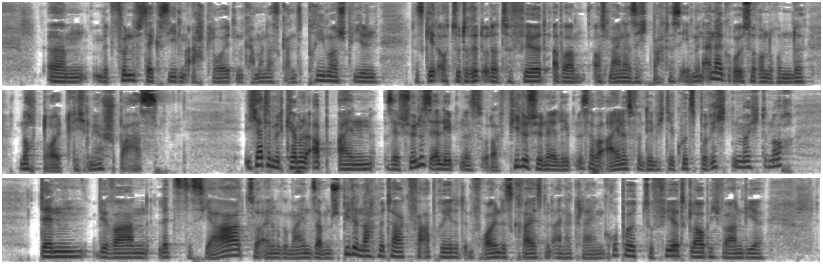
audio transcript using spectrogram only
Ähm, mit fünf, sechs, sieben, acht Leuten kann man das ganz prima spielen. Das geht auch zu dritt oder zu viert, aber aus meiner Sicht macht das eben in einer größeren Runde noch deutlich mehr Spaß. Ich hatte mit Camel Up ein sehr schönes Erlebnis oder viele schöne Erlebnisse, aber eines, von dem ich dir kurz berichten möchte noch. Denn wir waren letztes Jahr zu einem gemeinsamen Spielenachmittag verabredet im Freundeskreis mit einer kleinen Gruppe. Zu viert, glaube ich, waren wir.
